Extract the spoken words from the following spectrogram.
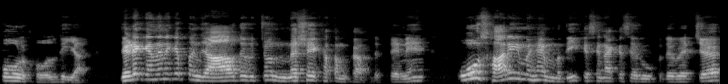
ਪੋਲ ਖੋਲਦੀ ਆ। ਜਿਹੜੇ ਕਹਿੰਦੇ ਨੇ ਕਿ ਪੰਜਾਬ ਦੇ ਵਿੱਚੋਂ ਨਸ਼ੇ ਖਤਮ ਕਰ ਦਿੱਤੇ ਨੇ, ਉਹ ਸਾਰੀ ਮੁਹਿੰਮ ਦੀ ਕਿਸੇ ਨਾ ਕਿਸੇ ਰੂਪ ਦੇ ਵਿੱਚ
